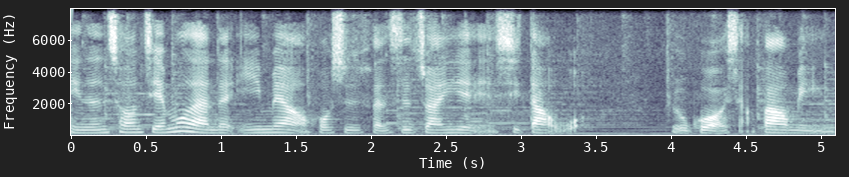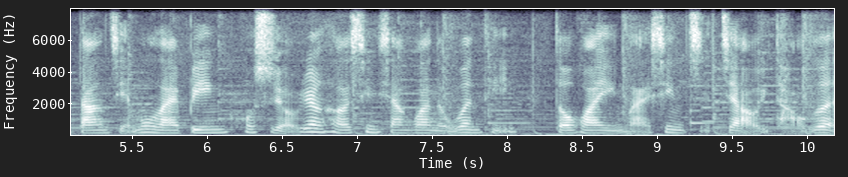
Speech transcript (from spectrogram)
你能从节目栏的 email 或是粉丝专业联系到我。如果想报名当节目来宾，或是有任何性相关的问题，都欢迎来信指教与讨论。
